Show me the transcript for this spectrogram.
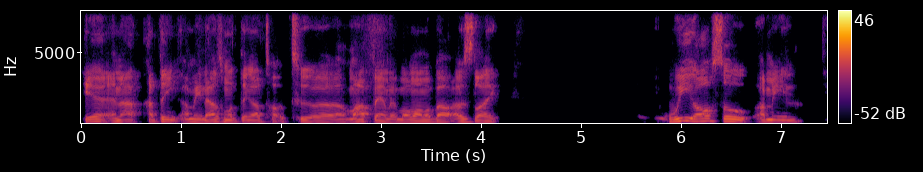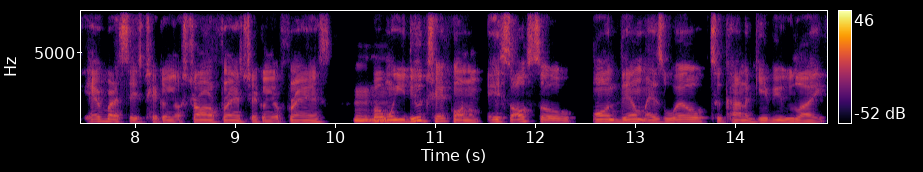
Yeah and i, I think i mean that was one thing i talked to uh, my family my mom about. I was like we also i mean everybody says check on your strong friends check on your friends mm-hmm. but when you do check on them it's also on them as well to kind of give you like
